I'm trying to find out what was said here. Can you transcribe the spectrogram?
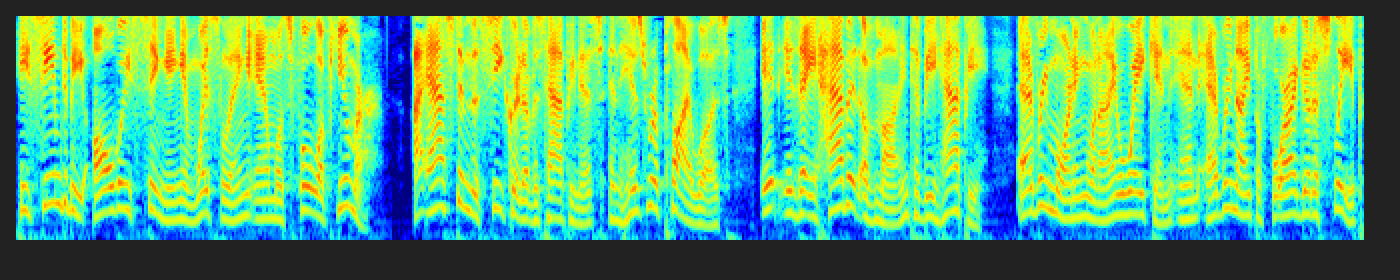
He seemed to be always singing and whistling and was full of humor. I asked him the secret of his happiness, and his reply was, It is a habit of mine to be happy. Every morning when I awaken and every night before I go to sleep,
